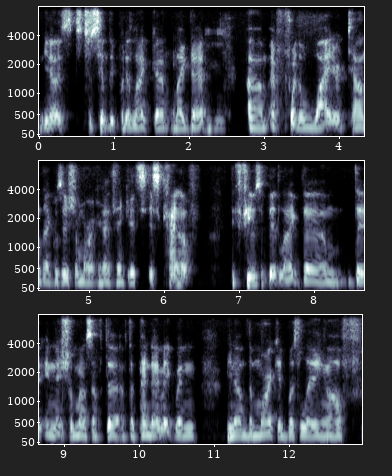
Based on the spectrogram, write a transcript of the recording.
You know, it's to simply put it like um, like that. Mm-hmm. Um, and for the wider talent acquisition market, I think it's it's kind of it feels a bit like the um, the initial months of the of the pandemic when you know the market was laying off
